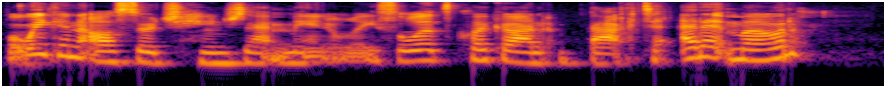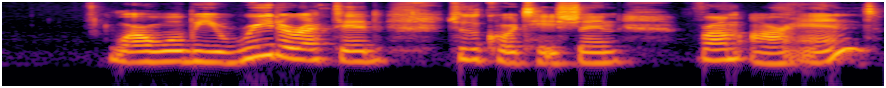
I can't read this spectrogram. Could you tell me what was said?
but we can also change that manually. So let's click on back to edit mode where we'll be redirected to the quotation from our end.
